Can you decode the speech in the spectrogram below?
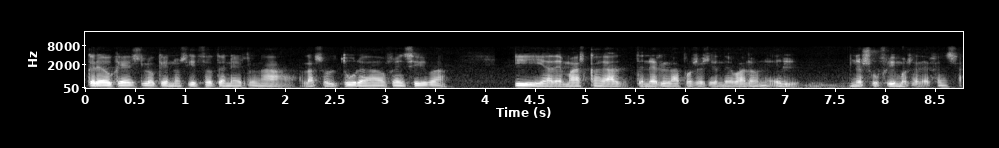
creo que es lo que nos hizo tener la, la soltura ofensiva y además al tener la posesión de balón el, no sufrimos en defensa.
